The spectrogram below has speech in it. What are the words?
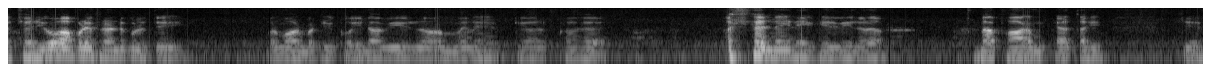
ਅੱਛਾ ਜੀ, ਉਹ ਆਪਣੇ ਫਰੈਂਡ ਕੋਲ ਲਿੱਤੇ ਸੀ फरमान बटी कोई ना वीर नाम मैंने क्या रखा है अच्छा नहीं नहीं फिर भी ना ना मैं फार्म कहता ही ਤੇ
